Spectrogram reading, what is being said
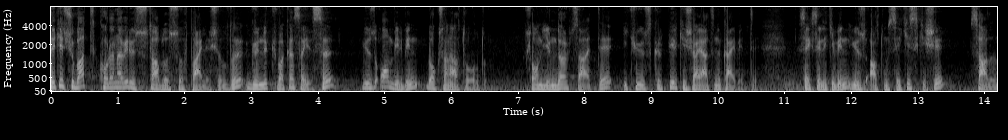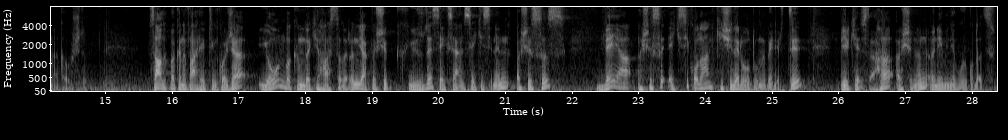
8 Şubat koronavirüs tablosu paylaşıldı. Günlük vaka sayısı 111.096 oldu. Son 24 saatte 241 kişi hayatını kaybetti. 82.168 kişi sağlığına kavuştu. Sağlık Bakanı Fahrettin Koca, yoğun bakımdaki hastaların yaklaşık %88'inin aşısız veya aşısı eksik olan kişiler olduğunu belirtti. Bir kez daha aşının önemini vurguladı.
